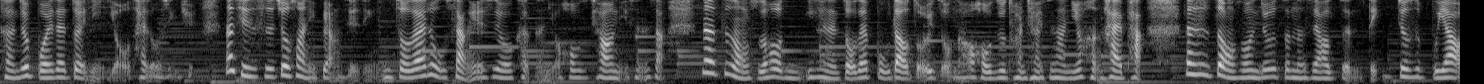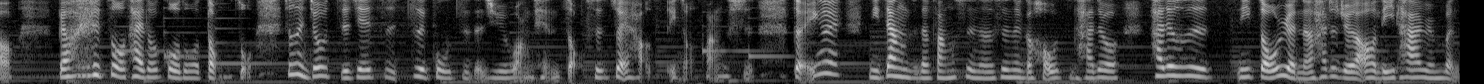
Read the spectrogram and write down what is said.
可能就不会再对你有太多兴趣。那其实就算你不想接近，你走在路上也是有可能有猴子跳到你身上。那这种时候，你可能走在步道走一走，然后猴子就突然跳你身上，你就很害怕。但是这种时候，你就真的是要镇定，就是不要。不要去做太多过多动作，就是你就直接自自顾自的去往前走，是最好的一种方式。对，因为你这样子的方式呢，是那个猴子，他就他就是你走远了，他就觉得哦，离他原本。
